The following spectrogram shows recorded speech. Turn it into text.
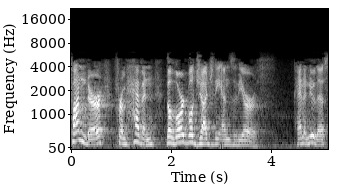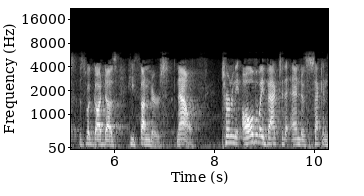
thunder from heaven. The Lord will judge the ends of the earth. Hannah knew this. This is what God does. He thunders. Now, turn with me all the way back to the end of 2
